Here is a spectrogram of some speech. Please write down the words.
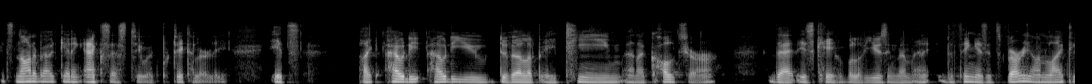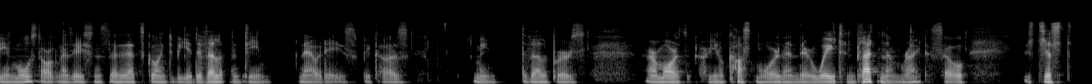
It's not about getting access to it particularly. It's like how do how do you develop a team and a culture that is capable of using them. And the thing is, it's very unlikely in most organizations that that's going to be a development team nowadays because, I mean, developers are more, you know, cost more than their weight in platinum, right? So it's just,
